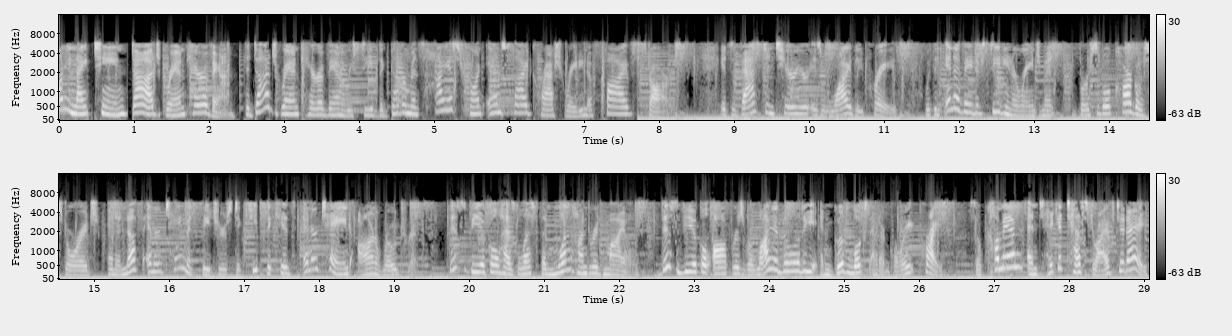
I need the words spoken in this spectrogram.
2019 Dodge Grand Caravan. The Dodge Grand Caravan received the government's highest front and side crash rating of five stars. Its vast interior is widely praised, with an innovative seating arrangement, versatile cargo storage, and enough entertainment features to keep the kids entertained on road trips. This vehicle has less than 100 miles. This vehicle offers reliability and good looks at a great price. So come in and take a test drive today.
